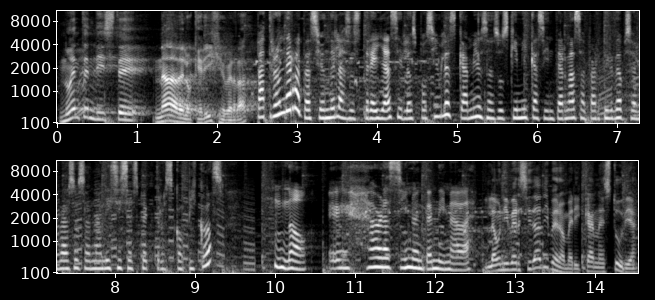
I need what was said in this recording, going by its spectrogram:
No entendiste nada de lo que dije, ¿verdad? Patrón de rotación de las estrellas y los posibles cambios en sus químicas internas a partir de observar sus análisis espectroscópicos. No, eh, ahora sí no entendí nada. La Universidad Iberoamericana estudia,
